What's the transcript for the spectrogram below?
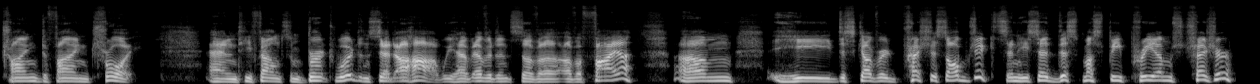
trying to find Troy. And he found some burnt wood and said, "Aha! We have evidence of a of a fire." Um, he discovered precious objects, and he said, "This must be Priam's treasure."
